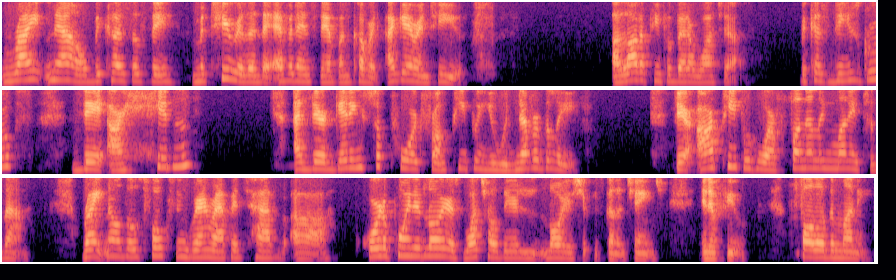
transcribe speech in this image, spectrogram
Right now, because of the material and the evidence they have uncovered, I guarantee you, a lot of people better watch out because these groups, they are hidden And they're getting support from people you would never believe. There are people who are funneling money to them. Right now, those folks in Grand Rapids have uh, court appointed lawyers. Watch how their lawyership is going to change in a few. Follow the money.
